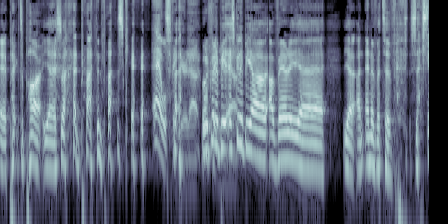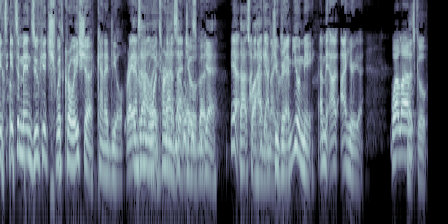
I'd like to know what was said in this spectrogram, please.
uh, picked apart. Yeah, so I had Brandon Vazquez. Yeah, we'll figure it out. We'll we're going to be. It it's going to be a, a very. Uh, yeah, an innovative system. It's it's a Mandzukic with Croatia kind of deal, right? Exactly. I don't remember what tournament That's that it, was, but yeah, yeah, that's what I, I, I got you, Graham. You and me. I mean, I, I hear you. Well, um, let's go.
